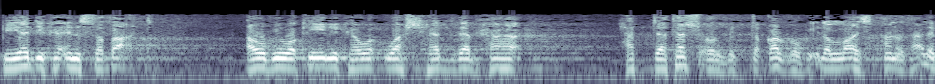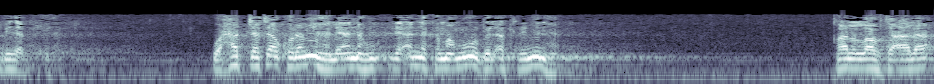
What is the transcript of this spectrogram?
بيدك إن استطعت أو بوكيلك واشهد ذبحها حتى تشعر بالتقرب إلى الله سبحانه وتعالى بذبحها. وحتى تأكل منها لأنه لأنك مأمور بالأكل منها. قال الله تعالى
